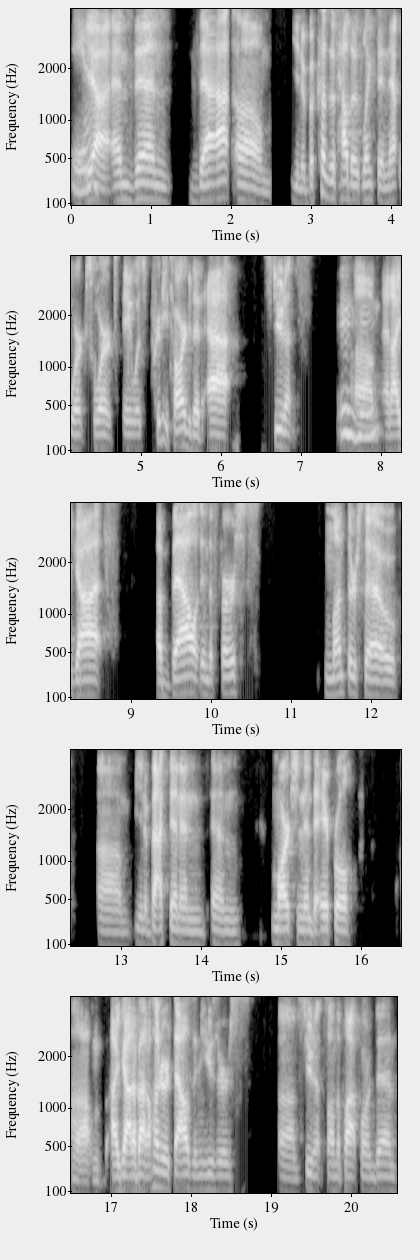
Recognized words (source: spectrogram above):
Yeah. yeah. And then that, um, you know, because of how those LinkedIn networks work, it was pretty targeted at students. Mm-hmm. Um, and I got about in the first month or so, um, you know, back then in, in March and into April, um, I got about 100,000 users, um, students on the platform then.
